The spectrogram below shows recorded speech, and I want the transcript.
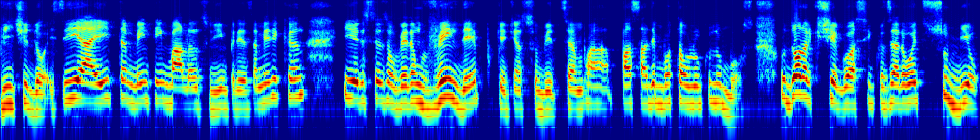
22. E aí também tem balanço de empresa americana e eles resolveram vender, porque tinha subido semana passada, e botar o lucro no bolso. O dólar que chegou a 5,08 subiu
